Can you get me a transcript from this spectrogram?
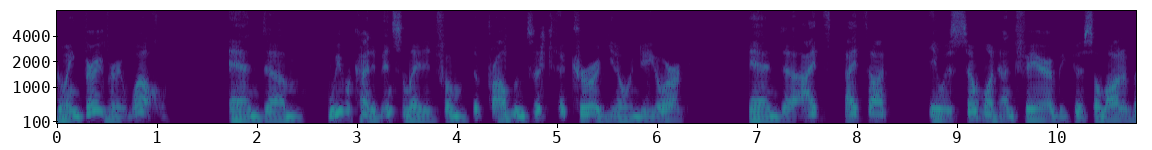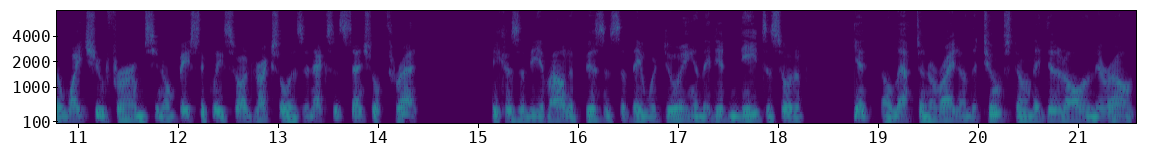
going very very well. And um, we were kind of insulated from the problems that occurred, you know, in New York. And uh, I, I thought it was somewhat unfair because a lot of the white shoe firms, you know, basically saw Drexel as an existential threat because of the amount of business that they were doing, and they didn't need to sort of get a left and a right on the tombstone. They did it all on their own,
